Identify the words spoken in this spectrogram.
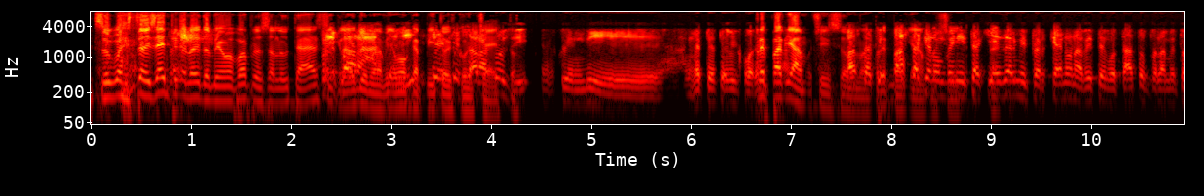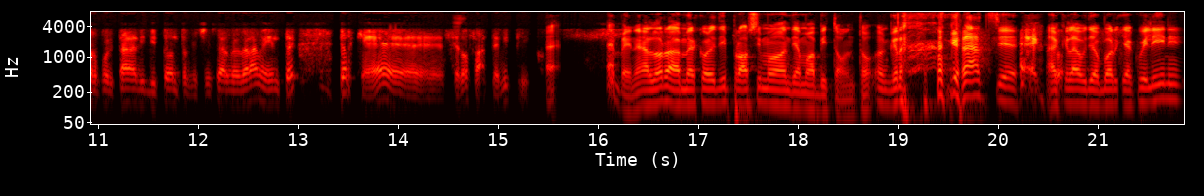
su questo esempio noi dobbiamo proprio salutarci, Claudio, non abbiamo capito il concetto. Così, quindi mettetevi il cuore. Prepariamoci insomma. Basta che, basta che non venite a chiedermi perché non avete votato per la metropolitana di Bitonto che ci serve veramente, perché se lo fate vi clicco. Eh. Ebbene, allora mercoledì prossimo andiamo a Bitonto. Gra- grazie ecco. a Claudio Borghi Aquilini.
